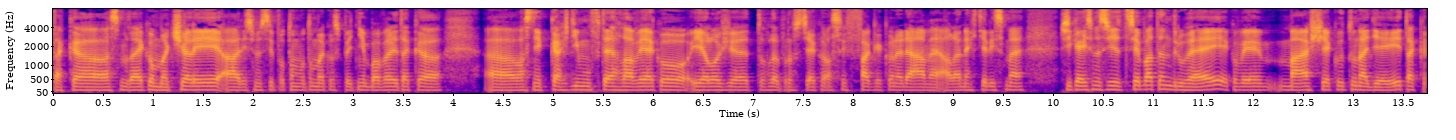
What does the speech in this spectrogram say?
tak uh, jsme tady jako mlčeli a když jsme si potom o tom jako zpětně bavili, tak uh, uh, vlastně každému v té hlavě jako jelo, že tohle prostě jako asi fakt jako nedáme, ale nechtěli jsme, říkali jsme si, že třeba ten druhý, jako vy máš jako tu naději, tak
